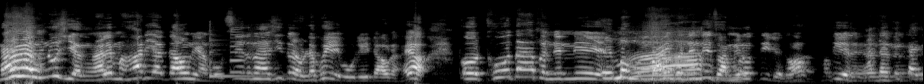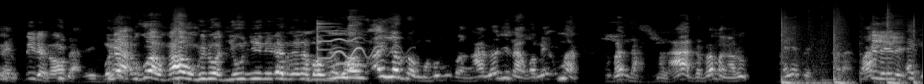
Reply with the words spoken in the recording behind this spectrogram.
ငါကမင်းတို့ရှိကငါလည်းမဟာတရားတောင်းနေရမို့စေတနာရှိတဲ့လက်ဖေးဘူးလေးတောင်းတာဟဲ့ဟိုထိုးသားဘယ်နည်းနည်းအေးမဟုတ်ဘိုင်းဘယ်နည်းနည်းဆိုတာမင်းတို့သိတယ်နော်သိတယ်နော်သိတယ်နော်ပါလေဘုရားအခုကငါ့ကိုမင်းတို့ညူညင်းနေတဲ့နည်းနည်းပေါ့မဟုတ်အဲ့လောက်တော့မဟုတ်ဘူးကွာငါပြောချင်တာကွာမင်းဥမာတပတ်လာမလားတပတ်မှငါတို့အဲ့ရပဲဟာလားလေလေလေအဲ့က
